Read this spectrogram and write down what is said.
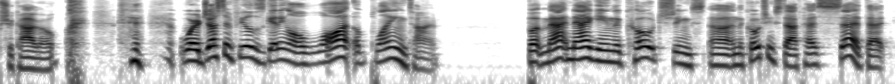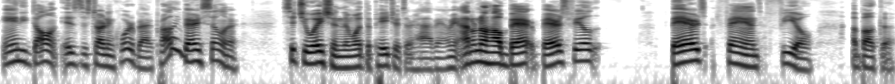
Chicago, where Justin Fields is getting a lot of playing time. But Matt Nagy and the coaching uh, and the coaching staff has said that Andy Dalton is the starting quarterback. Probably very similar situation than what the Patriots are having. I mean, I don't know how Bear, Bears feel, Bears fans feel about the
